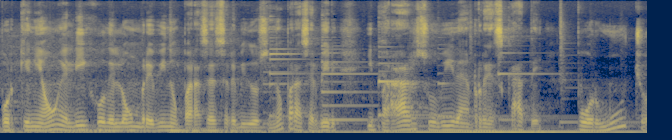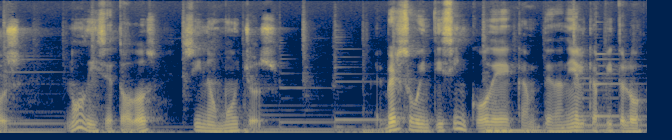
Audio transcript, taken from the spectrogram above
porque ni aun el Hijo del Hombre vino para ser servido, sino para servir y para dar su vida en rescate por muchos. No dice todos, sino muchos. El verso 25 de, de Daniel capítulo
